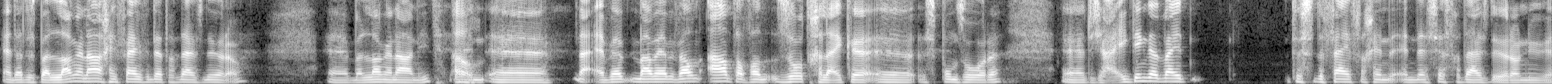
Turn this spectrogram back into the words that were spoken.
En dat is bij lange na geen 35.000 euro. Uh, bij lange na niet. Oh. En, nou, en we, maar we hebben wel een aantal van soortgelijke sponsoren. dus ja, ik denk dat wij tussen de 50 en, en de 60.000 euro nu.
